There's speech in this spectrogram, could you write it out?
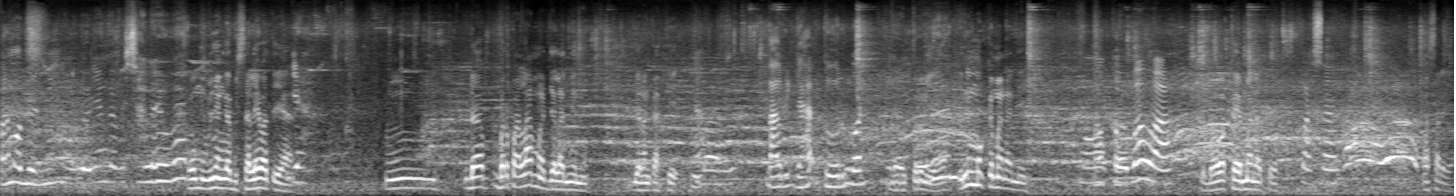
Mana mobilnya? Mobilnya nggak bisa lewat. Oh, mobilnya nggak bisa lewat ya? Ya, Hmm, udah berapa lama jalannya nih? Jalan kaki? baru baru dah turun Baru turun ya. Ini mau ke mana nih? mau ke bawah Ke bawah ke mana tuh? pasar. Pasar ya?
